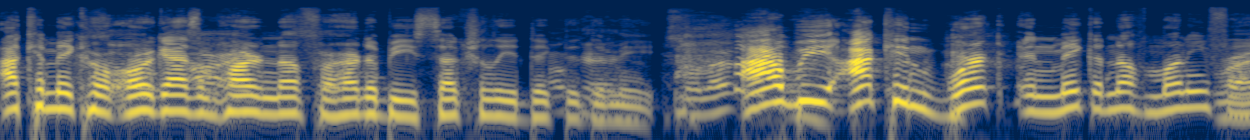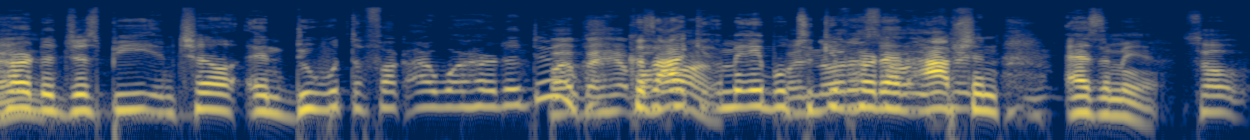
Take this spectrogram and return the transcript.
I can make her So, orgasm alright, hard enough for her to be sexually addicted to me. so let- I'll be. I can work and make enough money for her to just be and chill and do what the fuck I want her to do. But- but here- Because I'm able But to give her that how he picked- option as a man. So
